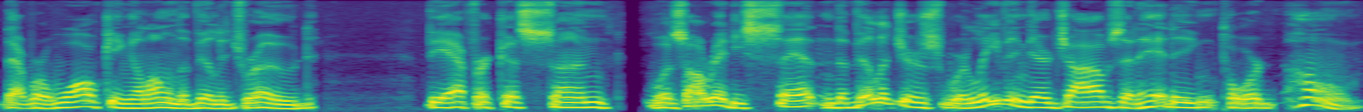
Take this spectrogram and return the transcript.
that were walking along the village road. The Africa sun was already set, and the villagers were leaving their jobs and heading toward home.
